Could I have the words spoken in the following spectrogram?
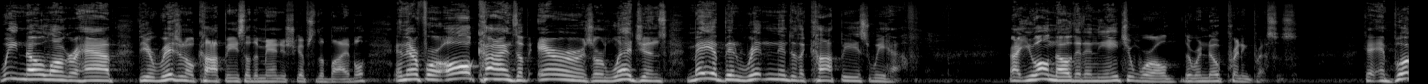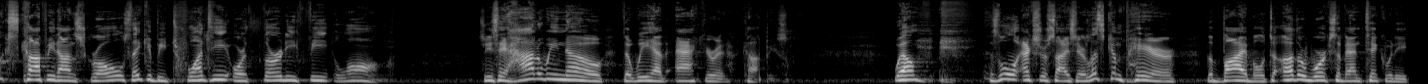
We no longer have the original copies of the manuscripts of the Bible, and therefore all kinds of errors or legends may have been written into the copies we have. Right, you all know that in the ancient world, there were no printing presses. Okay, and books copied on scrolls, they could be 20 or 30 feet long. So you say, how do we know that we have accurate copies? Well, there's a little exercise here. Let's compare the Bible to other works of antiquity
